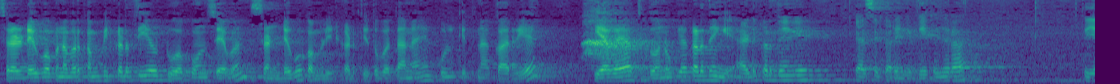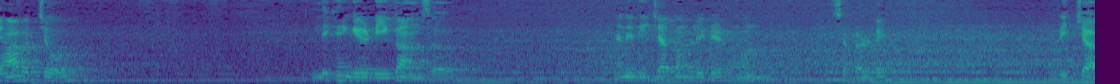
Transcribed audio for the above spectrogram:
सैटरडे को अपना वर्क कंप्लीट करती है और टू अपॉन सेवन संडे को कंप्लीट करती है। तो बताना है कुल कितना कार्य किया गया। तो दोनों क्या कर देंगे? ऐड कर देंगे। कैसे करेंगे? देखें जरा। तो यहाँ बच्चों, लिखेंगे डी का आंसर यानी Richa completed on Saturday Richa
